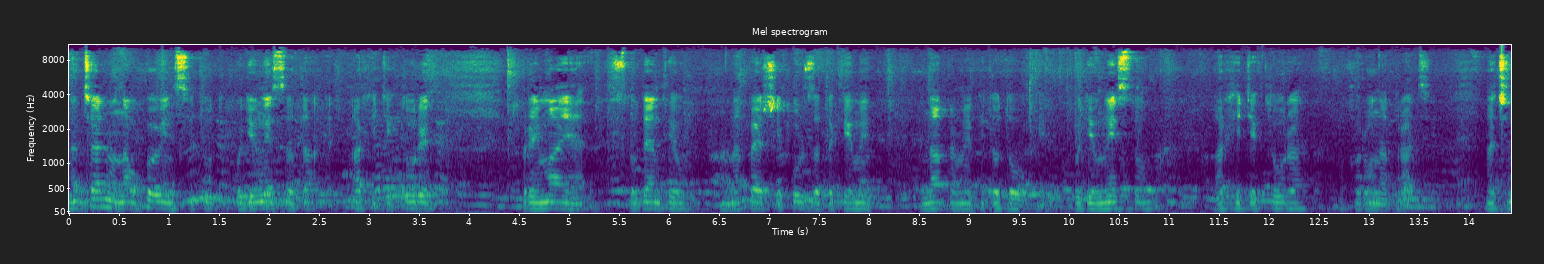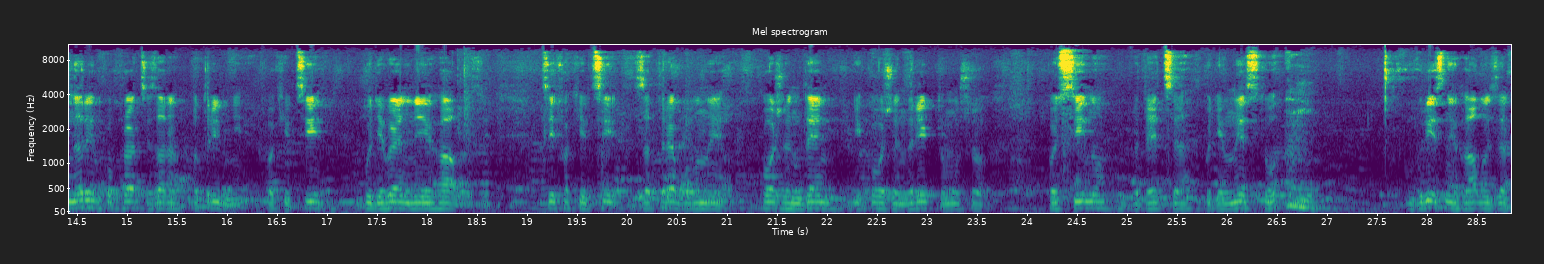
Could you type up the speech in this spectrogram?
Навчально-науковий інститут будівництва та архітектури приймає студентів на перший курс за такими напрямами підготовки: будівництво, архітектура, охорона праці. Значить, на ринку праці зараз потрібні фахівці будівельної галузі. Ці фахівці затребувані кожен день і кожен рік, тому що постійно ведеться будівництво в різних галузях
